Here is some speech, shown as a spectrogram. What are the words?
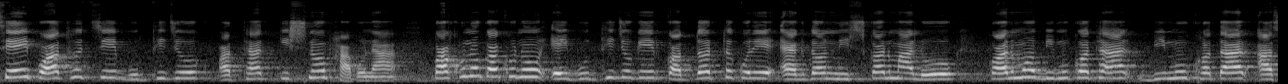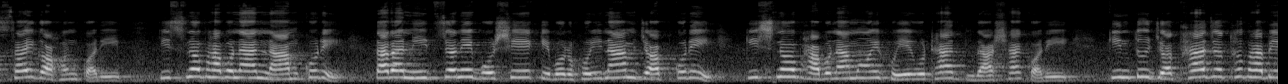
সেই পথ হচ্ছে বুদ্ধিযোগ, অর্থাৎ কৃষ্ণ ভাবনা। কখনো কখনো এই বুদ্ধিযোগের কদ্দর্থ করে একদল নিষ্কর্মা লোক কর্ম বিমুখতার বিমুখতার আশ্রয় গ্রহণ করে। কৃষ্ণ ভাবনার নাম করে তারা নির্জনে বসে কেবল হরিনাম জপ করে কৃষ্ণ ভাবনাময় হয়ে ওঠার দুরাশা করে। কিন্তু যথাযথভাবে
